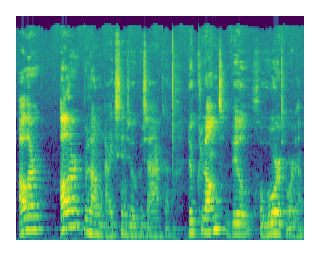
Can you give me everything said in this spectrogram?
aller, allerbelangrijkste in zulke zaken. De klant wil gehoord worden.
